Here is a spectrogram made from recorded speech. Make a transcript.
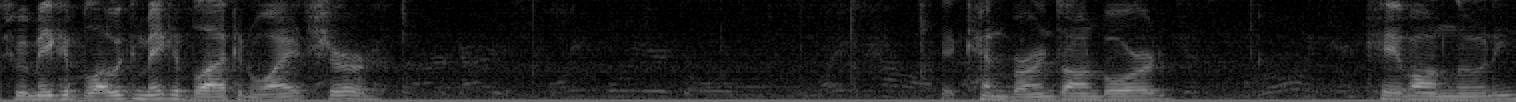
Should we make it black? We can make it black and white, sure. Get Ken Burns on board. Kevon Looney.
